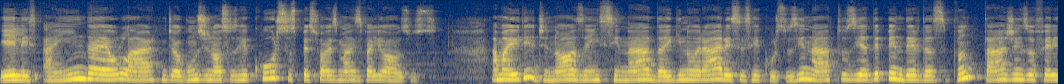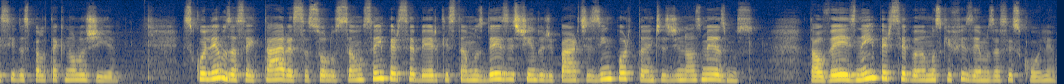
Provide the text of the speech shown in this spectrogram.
Ele ainda é o lar de alguns de nossos recursos pessoais mais valiosos. A maioria de nós é ensinada a ignorar esses recursos inatos e a depender das vantagens oferecidas pela tecnologia. Escolhemos aceitar essa solução sem perceber que estamos desistindo de partes importantes de nós mesmos. Talvez nem percebamos que fizemos essa escolha.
